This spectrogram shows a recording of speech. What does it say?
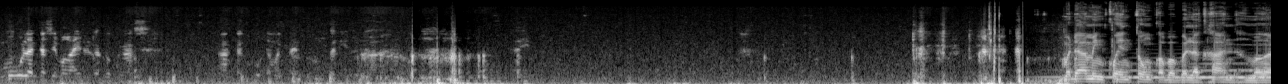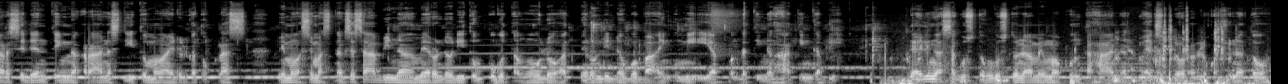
umuulan kasi mga idol katuklas, at tagpo naman tayo pumunta dito na ay, Madaming kwentong kababalaghan ang mga residenteng nakaranas dito mga idol katuklas. May mga simas nagsasabi na meron daw ditong pugot ang ulo at meron din daw babaeng umiiyak pagdating ng hating gabi. Dahil nga sa gustong gusto namin mapuntahan at ma-explore ang lokasyon na to,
